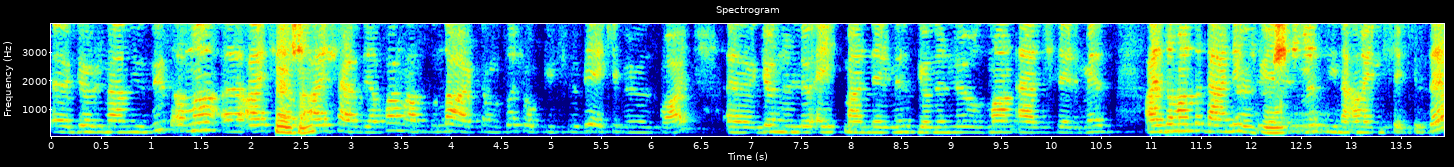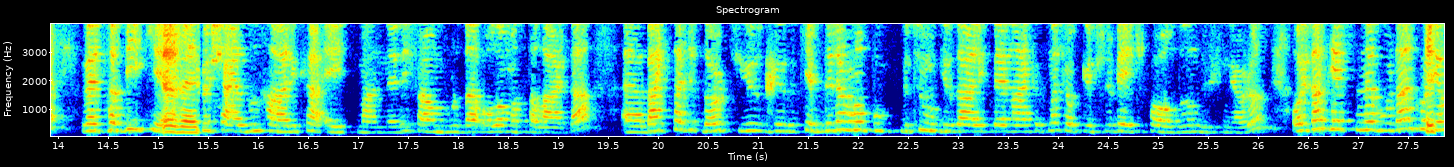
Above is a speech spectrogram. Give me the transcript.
e, görünen yüzüyüz. Ama e, iChild'ı iChild yapan aslında arkamızda çok güçlü bir ekibimiz var. E, gönüllü eğitmenlerimiz, gönüllü uzman elçilerimiz, aynı zamanda dernek üyelerimiz yine aynı şekilde. Ve tabii ki Evet. Q-Child'ın harika eğitmenleri şu an burada olamasalar da belki sadece 400 gözükebilir ama bu bütün bu güzelliklerin arkasında çok güçlü bir ekip olduğunu düşünüyoruz. O yüzden hepsine buradan kocaman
